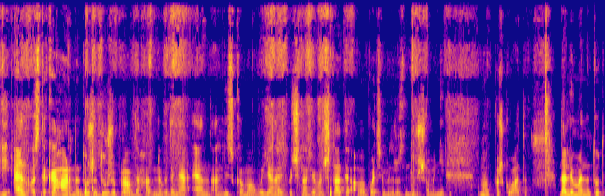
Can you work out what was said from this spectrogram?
І Енн ось таке гарне, дуже-дуже правда гарне видання. Енн англійською мовою. Я навіть починав його читати, але потім я зрозумів, що мені ну, важкувато. Далі в мене тут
